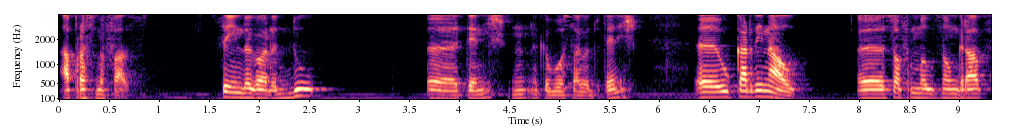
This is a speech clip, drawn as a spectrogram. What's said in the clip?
à próxima fase. Saindo agora do uh, ténis, hum, acabou a saga do ténis. Uh, o Cardinal uh, sofre uma lesão grave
